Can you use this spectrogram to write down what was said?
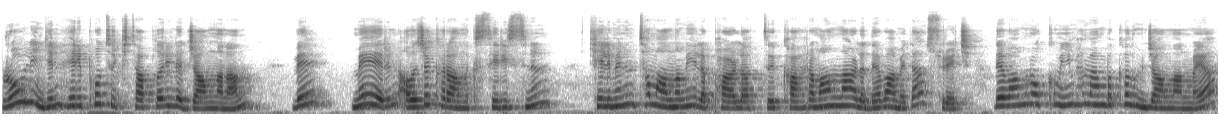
Rowling'in Harry Potter kitaplarıyla canlanan ve Mayer'in Alacakaranlık serisinin kelimenin tam anlamıyla parlattığı kahramanlarla devam eden süreç. Devamını okumayayım hemen bakalım canlanmaya.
